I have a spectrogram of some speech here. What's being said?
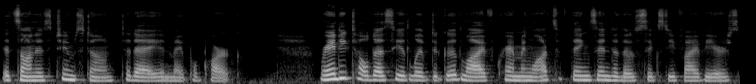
It's on his tombstone today in Maple Park. Randy told us he had lived a good life, cramming lots of things into those 65 years.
